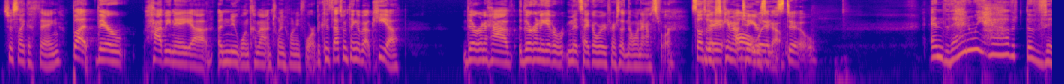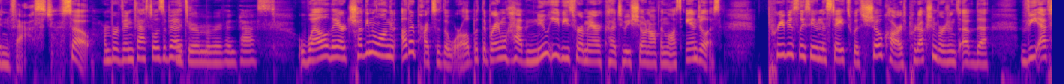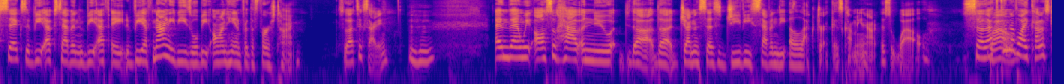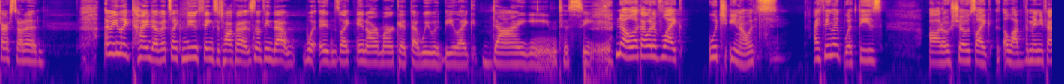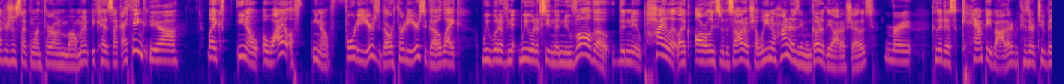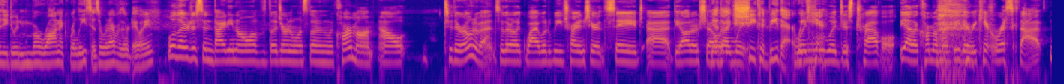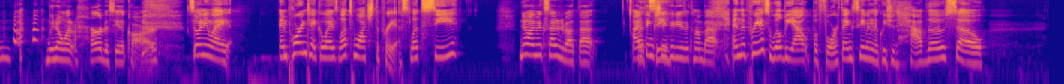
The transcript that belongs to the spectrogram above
It's just like a thing, but they're having a uh, a new one come out in 2024 because that's one thing about Kia. They're gonna have they're gonna give a mid-cycle refresh that no one asked for. Seltos came out two years ago, do. and then we have the VinFast. So remember VinFast, Elizabeth? I do remember VinFast. Well, they are chugging along in other parts of the world, but the brand will have new EVs for America to be shown off in Los Angeles. Previously seen in the States with show cars, production versions of the VF6, VF7, VF8, VF9 EVs will be on hand for the first time. So that's exciting. And then we also have a new, uh, the Genesis GV70 electric is coming out as well. So that's Wow. kind of like kind of star studded. I mean, like kind of. It's like new things to talk about. It's nothing that w- is like in our market that we would be like dying to see. No, like I would have like, which you know, it's. I think like with these auto shows, like a lot of the manufacturers just like want their own moment because like I think Yeah. like you know a while you know forty years ago or thirty years ago like we would have we would have seen the new Volvo, the new Pilot, like all released at this auto show. Well, you know Honda doesn't even go to the auto shows Right. because they just can't be bothered because they're too busy doing moronic releases or whatever they're doing. Well, they're just inviting all of the journalists and the car mom out to their own event. So they're like, why would we try and share the stage at the auto show? Yeah, like we- she could be there. We when can't. would just travel. Yeah, the car might be there. We can't risk that. We don't want her to see the car. So anyway, important takeaways. Let's watch the Prius. Let's see No, I'm excited about that. I Let's think see. she could use a comeback. And the Prius will be out before Thanksgiving. Like we should have those. So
